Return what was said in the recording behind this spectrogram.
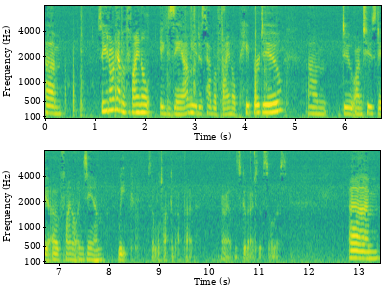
Um, so you don't have a final exam, you just have a final paper due, um, due on Tuesday of final exam week. So we'll talk about that. All right, let's go back to the syllabus. Um,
